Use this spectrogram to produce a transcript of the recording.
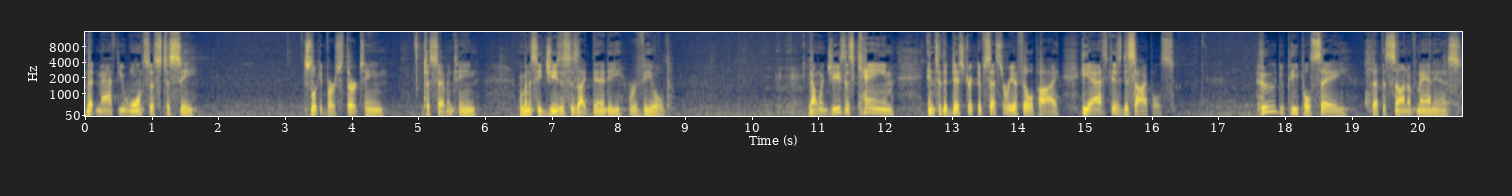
that Matthew wants us to see? Let's look at verse 13 to 17. We're going to see Jesus' identity revealed. Now, when Jesus came into the district of Caesarea Philippi, he asked his disciples, Who do people say that the Son of Man is?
